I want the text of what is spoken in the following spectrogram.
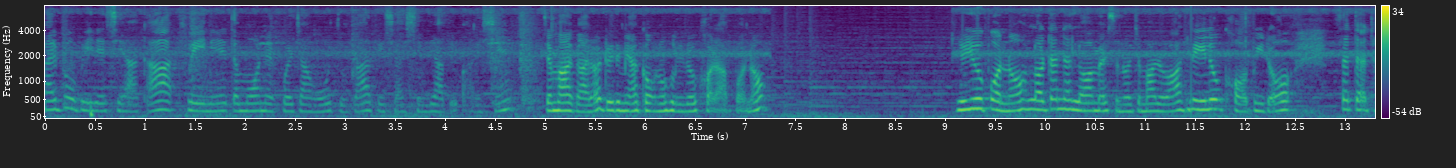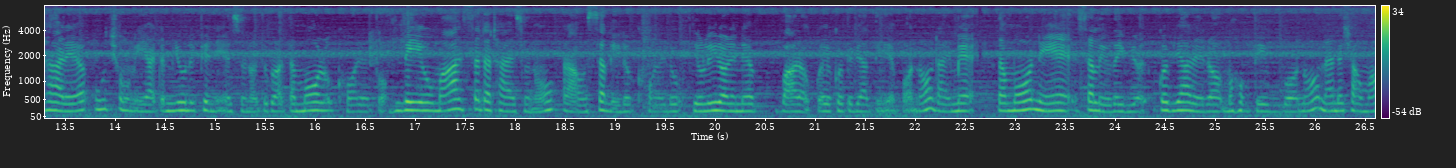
လိုက်ပို့ပေးတဲ့ဆရာကလှေနဲ့သမောနဲ့ခွဲကြောင်ကိုသူကသေချာရှင်းပြပေးပါတယ်ရှင်။ကျွန်မကတော့ပြည်သူများအကုန်လုံးလှေလို့ခေါ်တာပေါ့နော်။ ရိုးရိုးပေါ့နော်လော်တက်နဲ့လောမယ်ဆိုတော့ကျမတို့ကလှေလို့ခေါ်ပြီးတော့ဆက်တက်ထားတဲ့ဥချုံလေးကတစ်မျိုးလေးဖြစ်နေရဆိုတော့သူတို့ကသမောလို့ခေါ်တယ်ပေါ့လေယုံမှာဆက်တက်ထားရဆိုတော့အဲ့ဒါကိုဆက်လေလို့ခေါ်တယ်လို့ဒီလိုလေးတော့နည်းနည်းပါတော့ကွဲကွဲပြပြသေးရပေါ့နော်ဒါပေမဲ့သမောနဲ့ဆက်လေကိုသိပြီးတော့ကွဲပြတယ်တော့မဟုတ်သေးဘူးပေါ့နော်လမ်းတစ်လျှောက်မှာ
